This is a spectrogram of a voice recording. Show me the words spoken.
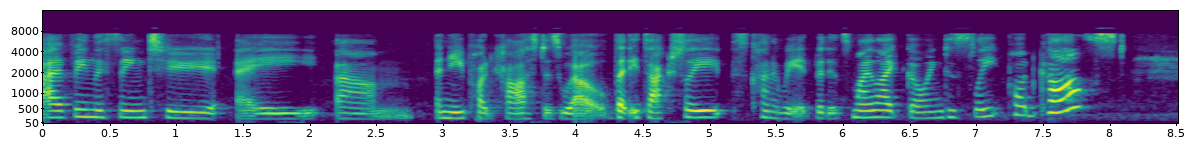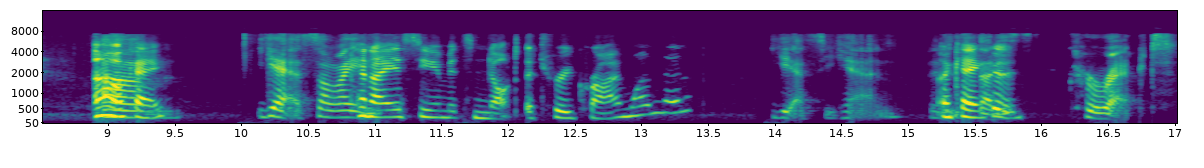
I've been listening to a um, a new podcast as well, but it's actually it's kind of weird, but it's my like going to sleep podcast. Oh, okay. Um, yeah, so I Can I assume it's not a true crime one then? Yes, you can. Okay, that good. is correct.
